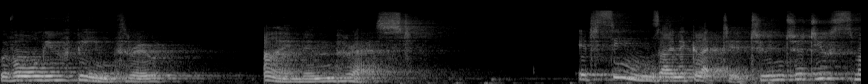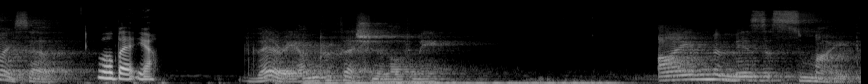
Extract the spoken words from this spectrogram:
with all you've been through. I'm impressed. It seems I neglected to introduce myself. A little bit, yeah. Very unprofessional of me. I'm Ms. Smythe.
